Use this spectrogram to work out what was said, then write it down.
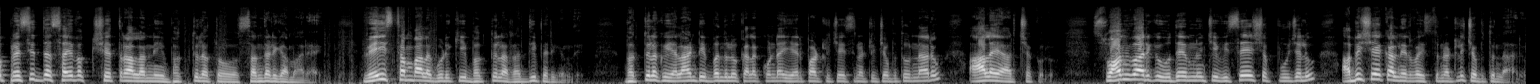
ప్రసిద్ధ శైవ క్షేత్రాలన్నీ భక్తులతో సందడిగా మారాయి. వేయి స్తంభాల గుడికి భక్తుల రద్దీ పెరిగింది. భక్తులకు ఎలాంటి ఇబ్బందులు కలగకుండా ఏర్పాట్లు చేసినట్లు చెబుతున్నారు ఆలయ అర్చకులు. స్వామివారికి ఉదయం నుంచి విశేష పూజలు అభిషేకాలు నిర్వహిస్తున్నట్లు చెబుతున్నారు.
